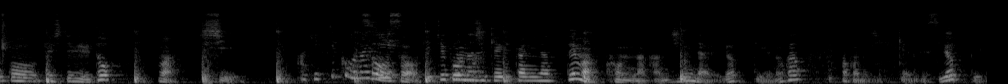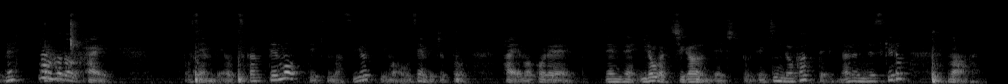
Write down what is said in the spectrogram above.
そこを消してみるとまあ C あ結局同じ。そうそう。結局同じ結果になってまあこんな感じになるよっていうのが、まあ、この実験ですよっていうね。なるほど。はいおせんべいを使ってもできますよっていう、まあ、おせんべいちょっとはいまあこれ全然色が違うんでちょっとできんのかってなるんですけどまあ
